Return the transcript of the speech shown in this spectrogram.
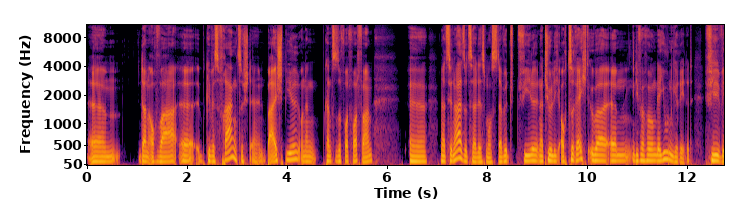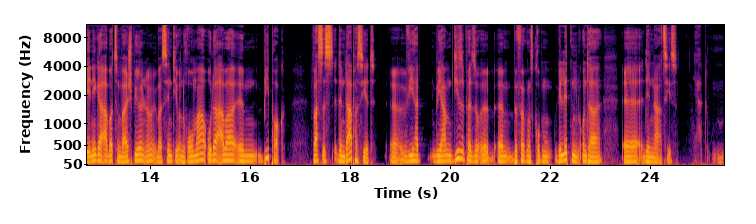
Ähm, dann auch war, äh, gewisse Fragen zu stellen. Beispiel, und dann kannst du sofort fortfahren, äh, Nationalsozialismus. Da wird viel natürlich auch zu Recht über ähm, die Verfolgung der Juden geredet. Viel weniger aber zum Beispiel ne, über Sinti und Roma oder aber ähm, BIPOC. Was ist denn da passiert? Äh, wie, hat, wie haben diese Perso äh, ähm, Bevölkerungsgruppen gelitten unter äh, den Nazis? Ja, du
